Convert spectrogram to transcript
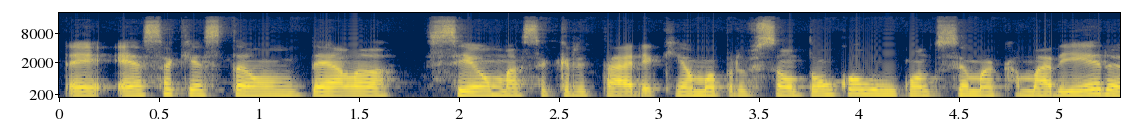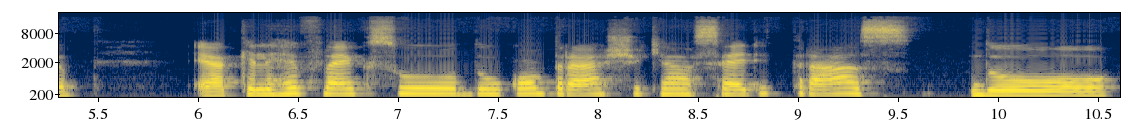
é, essa questão dela ser uma secretária, que é uma profissão tão comum quanto ser uma camareira, é aquele reflexo do contraste que a série traz do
